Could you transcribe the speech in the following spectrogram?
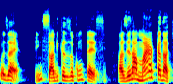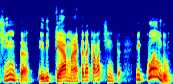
Pois é, a gente sabe que às vezes acontece. Às vezes a marca da tinta, ele quer a marca daquela tinta. E quando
